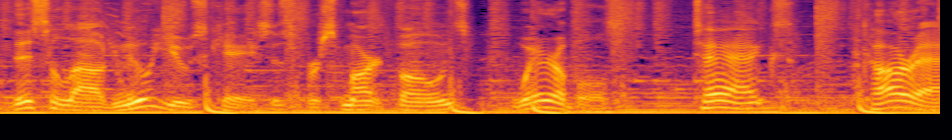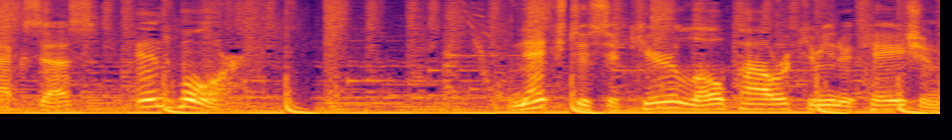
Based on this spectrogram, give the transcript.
This allowed new use cases for smartphones, wearables, tags, car access, and more. Next to secure low-power communication,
